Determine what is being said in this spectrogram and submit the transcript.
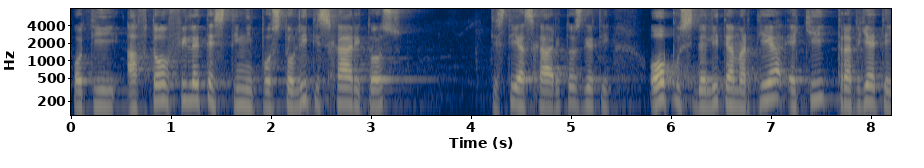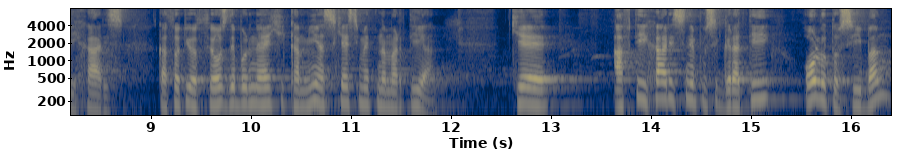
ότι αυτό οφείλεται στην υποστολή της χάριτος, της Θείας Χάριτος, διότι όπου συντελείται αμαρτία, εκεί τραβιέται η χάρις, καθότι ο Θεός δεν μπορεί να έχει καμία σχέση με την αμαρτία. Και αυτή η χάρις είναι που συγκρατεί όλο το σύμπαν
